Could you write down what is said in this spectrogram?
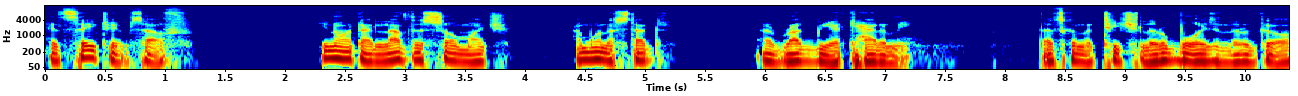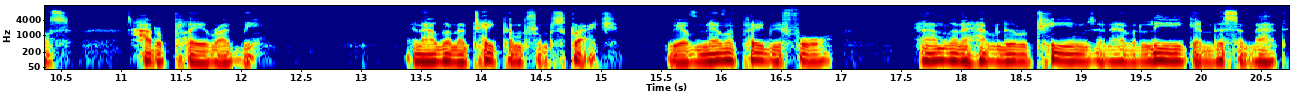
had said to himself, You know what? I love this so much. I'm going to start a rugby academy that's going to teach little boys and little girls how to play rugby. And I'm going to take them from scratch. We have never played before. And I'm going to have little teams and have a league and this and that.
